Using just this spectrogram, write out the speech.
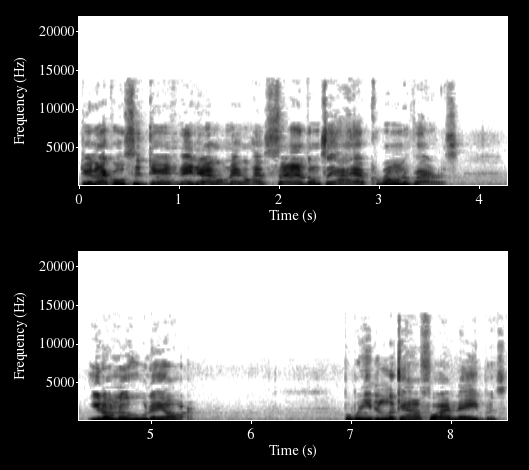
They're not gonna sit there. And they're not gonna, have signs on say I have coronavirus. You don't know who they are. But we need to look out for our neighbors.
